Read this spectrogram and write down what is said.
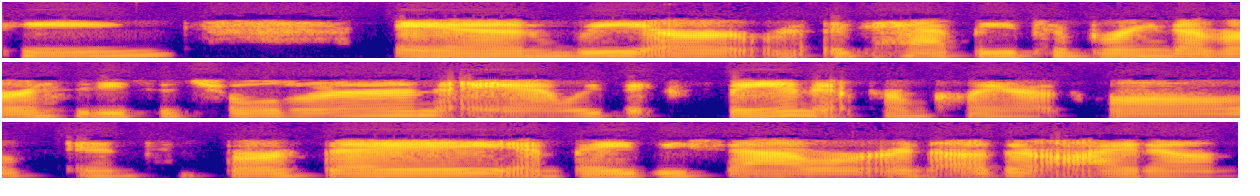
King. And we are happy to bring diversity to children. And we've expanded from Clarence Claus into birthday and baby shower and other items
